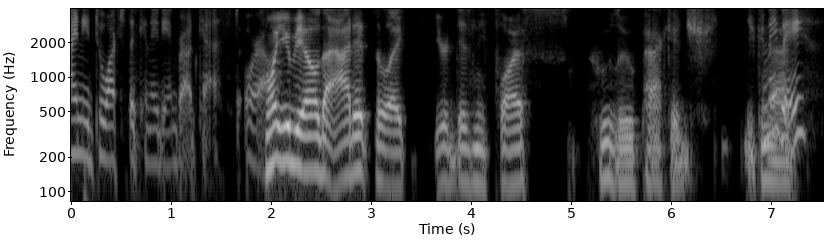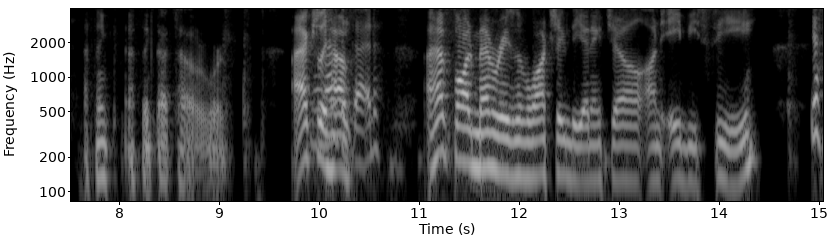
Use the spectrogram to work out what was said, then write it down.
I need to watch the Canadian broadcast or else. Won't you be able to add it to like your Disney Plus Hulu package? You can add- maybe I think I think that's how it works. I actually have. I have fond memories of watching the NHL on ABC Yeah.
